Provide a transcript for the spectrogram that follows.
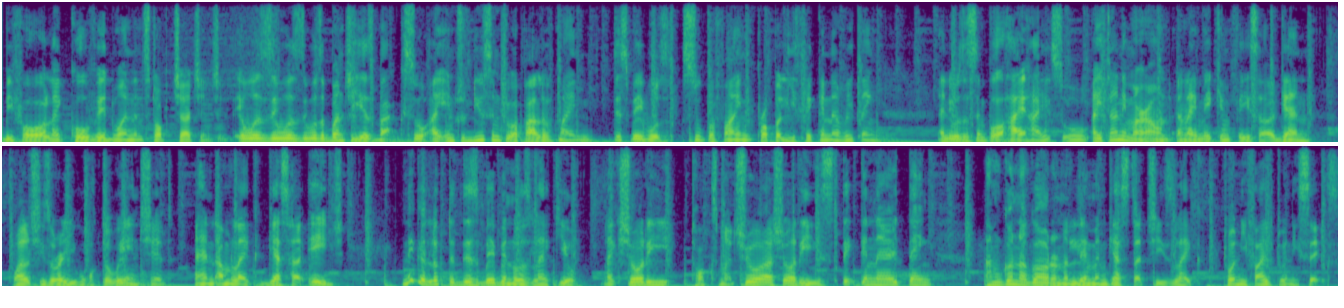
before like COVID went and stopped church and shit. It was it was it was a bunch of years back. So I introduced him to a pal of mine. This babe was super fine, properly thick and everything and it was a simple hi hi. So I turn him around and I make him face her again while she's already walked away and shit. And I'm like, guess her age. Nigga looked at this babe and was like, yo, like Shorty talks mature, Shorty is thick and everything. I'm gonna go out on a limb and guess that she's like 25, 26.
